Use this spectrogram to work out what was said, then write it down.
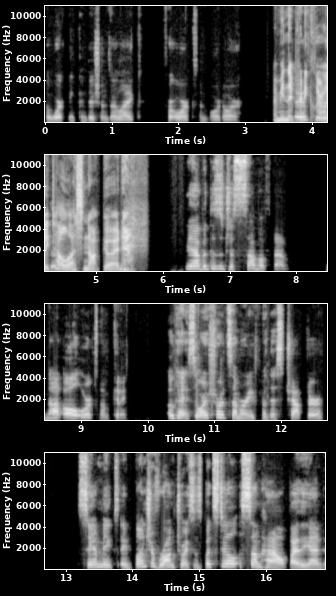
the working conditions are like for orcs in Mordor. I mean, they They're pretty clearly kind tell us not good. Yeah, but this is just some of them. Not all orcs. No, I'm kidding. Okay, so our short summary for this chapter Sam makes a bunch of wrong choices, but still, somehow, by the end,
